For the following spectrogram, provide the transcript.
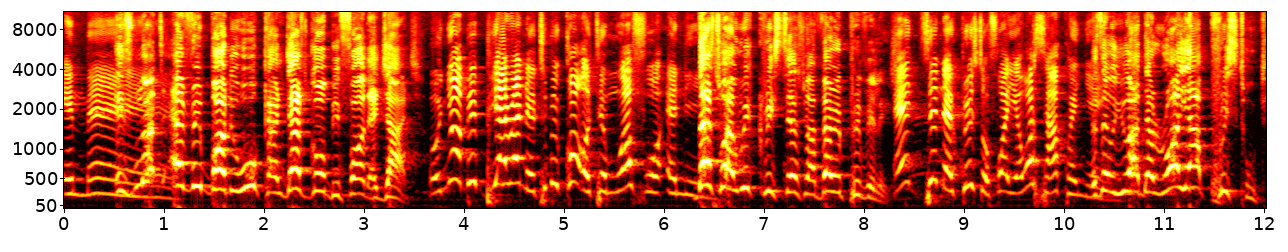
Amen. It's not everybody who can just go before the judge. That's why we Christians we are very privileged. Say, you are the royal priesthood.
